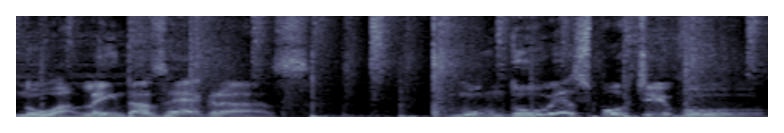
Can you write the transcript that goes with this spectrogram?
No Além das Regras. Mundo Esportivo.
